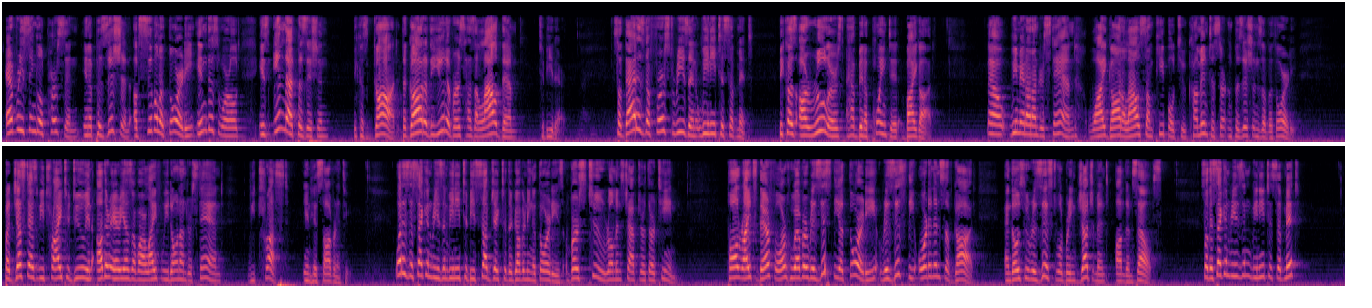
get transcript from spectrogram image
every single person in a position of civil authority in this world is in that position because God, the God of the universe, has allowed them to be there. So that is the first reason we need to submit, because our rulers have been appointed by God. Now, we may not understand why God allows some people to come into certain positions of authority. But just as we try to do in other areas of our life we don't understand, we trust in His sovereignty. What is the second reason we need to be subject to the governing authorities? Verse 2, Romans chapter 13. Paul writes, Therefore, whoever resists the authority resists the ordinance of God, and those who resist will bring judgment on themselves. So, the second reason we need to submit,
